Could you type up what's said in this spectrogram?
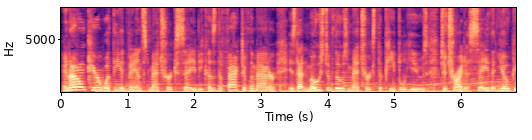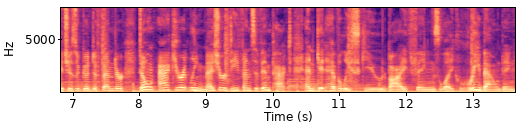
and I don't care what the advanced metrics say because the fact of the matter is that most of those metrics the people use to try to say that Jokic is a good defender don't accurately measure defensive impact impact and get heavily skewed by things like rebounding,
